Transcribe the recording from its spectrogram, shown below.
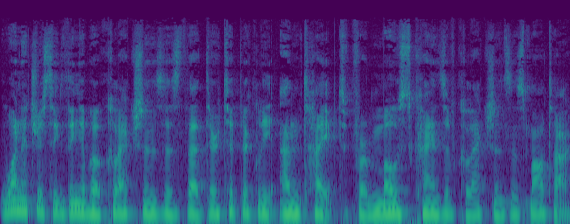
One interesting thing about collections is that they're typically untyped for most kinds of collections in Smalltalk.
